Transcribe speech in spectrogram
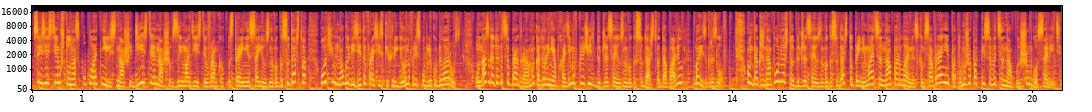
В связи с тем, что у нас уплотнились наши действия, действия, наше взаимодействие в рамках построения союзного государства, очень много визитов российских регионов в Республику Беларусь. У нас готовятся программы, которые необходимо включить в бюджет союзного государства, добавил Борис Грызлов. Он также напомнил, что бюджет союзного государства принимается на парламентском собрании, потом уже подписывается на Высшем Госсовете.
